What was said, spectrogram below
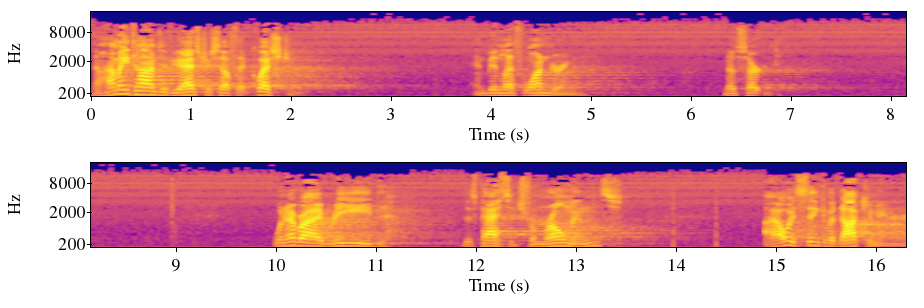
Now, how many times have you asked yourself that question and been left wondering? No certainty. Whenever I read this passage from Romans, I always think of a documentary,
